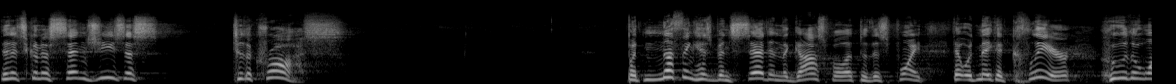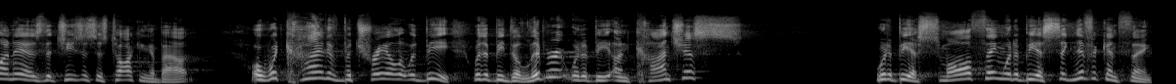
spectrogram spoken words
that it's going to send Jesus to the cross. But nothing has been said in the gospel up to this point that would make it clear who the one is that Jesus is talking about or what kind of betrayal it would be. Would it be deliberate? Would it be unconscious? Would it be a small thing? Would it be a significant thing?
